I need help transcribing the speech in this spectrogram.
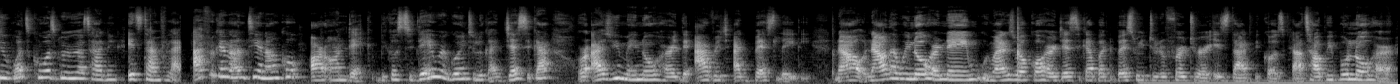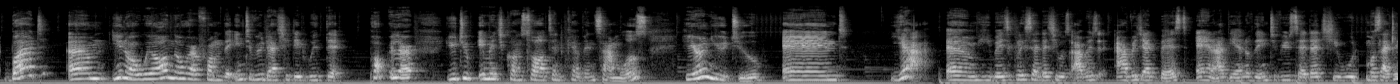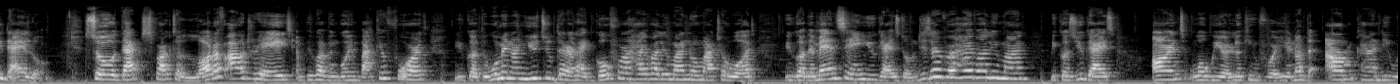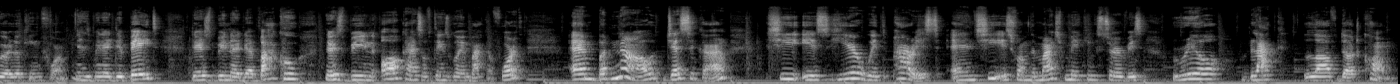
YouTube? What's cool? What's going What's happening? It's time for life. African auntie and uncle are on deck because today we're going to look at Jessica or as you may know her, the average at best lady. Now, now that we know her name, we might as well call her Jessica, but the best way to refer to her is that because that's how people know her. But um, you know, we all know her from the interview that she did with the popular YouTube image consultant Kevin Samuels here on YouTube and yeah um he basically said that she was average average at best and at the end of the interview said that she would most likely die alone so that sparked a lot of outrage and people have been going back and forth you've got the women on youtube that are like go for a high value man no matter what you've got the men saying you guys don't deserve a high value man because you guys aren't what we are looking for. You're not the arm candy we're looking for. There's been a debate, there's been a debacle, there's been all kinds of things going back and forth. Um, but now Jessica, she is here with Paris and she is from the matchmaking service realblacklove.com.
